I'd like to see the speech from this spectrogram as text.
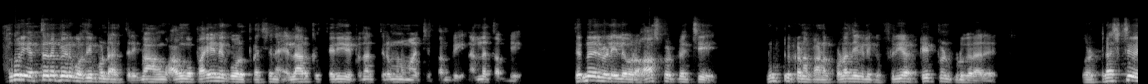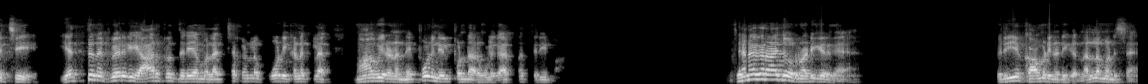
அவர் எத்தனை பேருக்கு உதவி பண்ணார் தெரியுமா? அவங்க அவங்க பையனுக்கு ஒரு பிரச்சனை. எல்லாருக்கும் தெரியும். இப்பதான் திருமணம் ஆச்சு தம்பி நல்ல தம்பி. திருநெல்வேலியில ஒரு ஹாஸ்பிட்டல் வச்சு நூற்றுக்கணக்கான குழந்தைகளுக்கு ஃப்ரீயா ட்ரீட்மெண்ட் கொடுக்குறாரு. ஒரு ட்ரஸ்ட் வச்சு எத்தனை பேருக்கு யாருக்கும் தெரியாம லட்சக்கணக்கில் கோடி கணக்குல மாவீரனை நெப்போலியன் ஹெல்ப் பண்றாரு. உங்களுக்கு யாருக்கும் தெரியுமா? ஜனகராஜ் ஒரு நடிகருங்க. பெரிய காமெடி நடிகர் நல்ல மனுஷன்.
